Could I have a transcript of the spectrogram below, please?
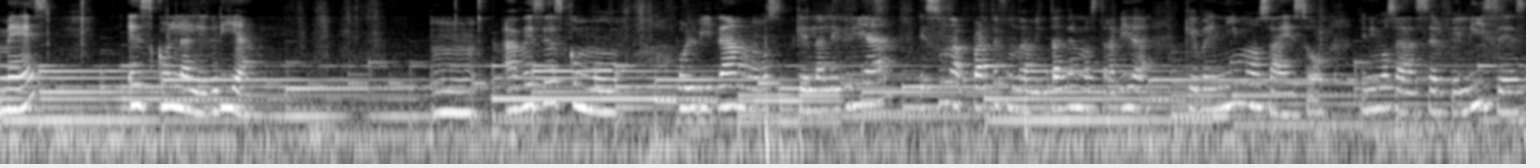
mes es con la alegría. Mm, a veces como olvidamos que la alegría es una parte fundamental de nuestra vida, que venimos a eso, venimos a ser felices,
